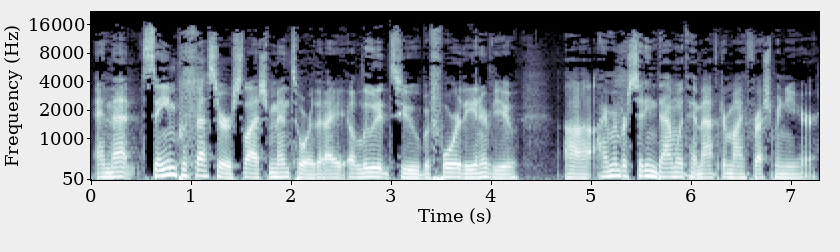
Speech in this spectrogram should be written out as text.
And that same professor slash mentor that I alluded to before the interview, uh, I remember sitting down with him after my freshman year,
